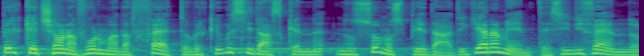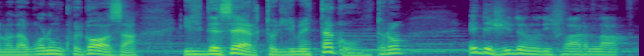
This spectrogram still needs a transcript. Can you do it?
perché c'è una forma d'affetto, perché questi Tusken non sono spietati, chiaramente si difendono da qualunque cosa il deserto gli metta contro e decidono di farla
